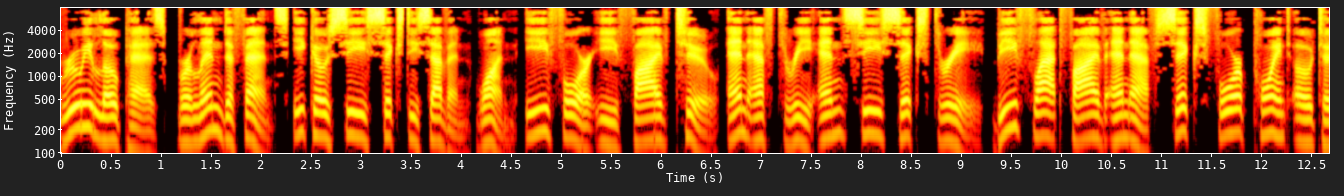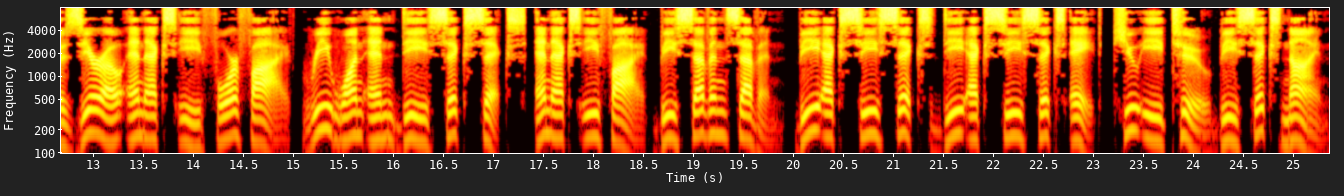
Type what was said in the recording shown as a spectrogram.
Ruy Lopez, Berlin Defense Eco C67 1, E4 E52, NF3 NC63, B flat 5 NF 64.0 to 0 NXE 45, RE1 ND66, NXE5 B77, BXC6 DXC68, QE2 B69,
